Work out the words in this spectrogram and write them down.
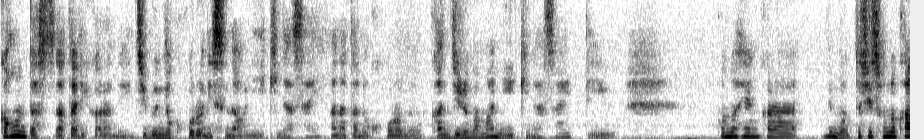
カホンタスあたりからね、自分の心に素直に生きなさい。あなたの心の感じるままに生きなさいっていう。この辺から、でも私その考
